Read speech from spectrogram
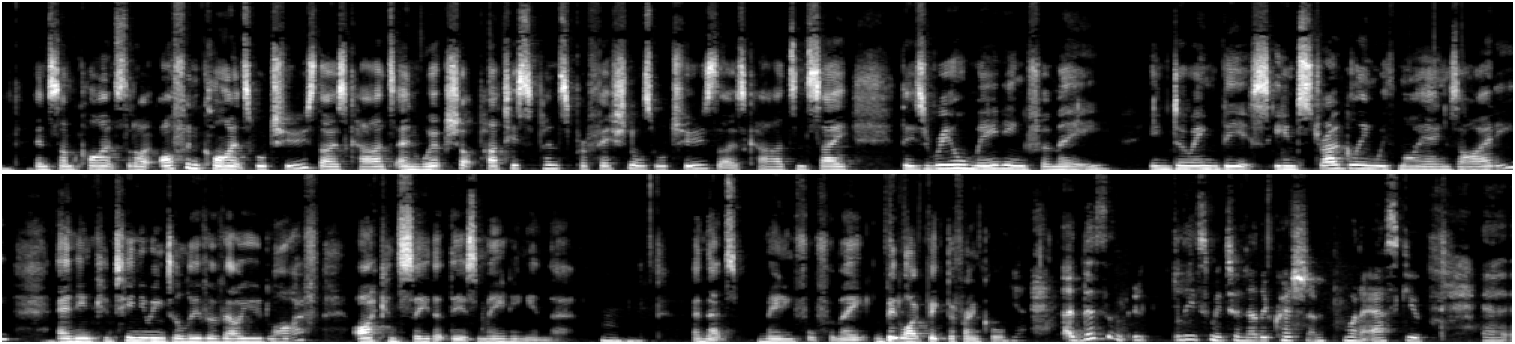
Mm-hmm. And some clients that I often clients will choose those cards, and workshop participants, professionals will choose those cards and say, There's real meaning for me in doing this, in struggling with my anxiety and in continuing to live a valued life, I can see that there's meaning in that. Mm-hmm. And that's meaningful for me, a bit like Viktor Frankl. Yeah, uh, this leads me to another question I want to ask you. Uh,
